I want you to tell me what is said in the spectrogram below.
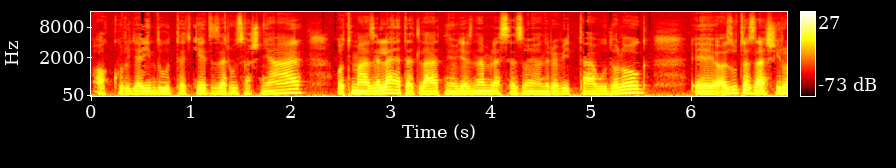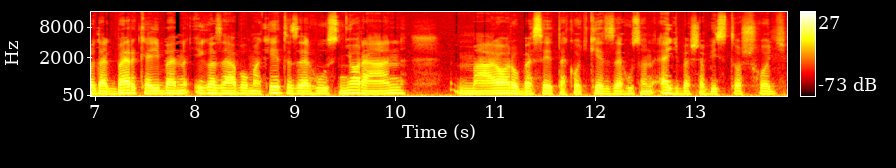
akkor ugye indult egy 2020-as nyár, ott már azért lehetett látni, hogy ez nem lesz ez olyan rövid távú dolog. Az utazási irodák berkeiben igazából már 2020 nyarán már arról beszéltek, hogy 2021-ben se biztos, hogy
